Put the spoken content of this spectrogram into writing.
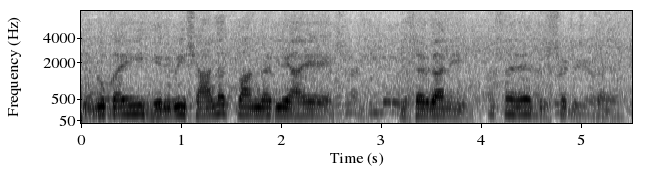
जणू काही हिरवी शालच पांघरली आहे. निसर्गाने असं हे दृश्य दिसत आहे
